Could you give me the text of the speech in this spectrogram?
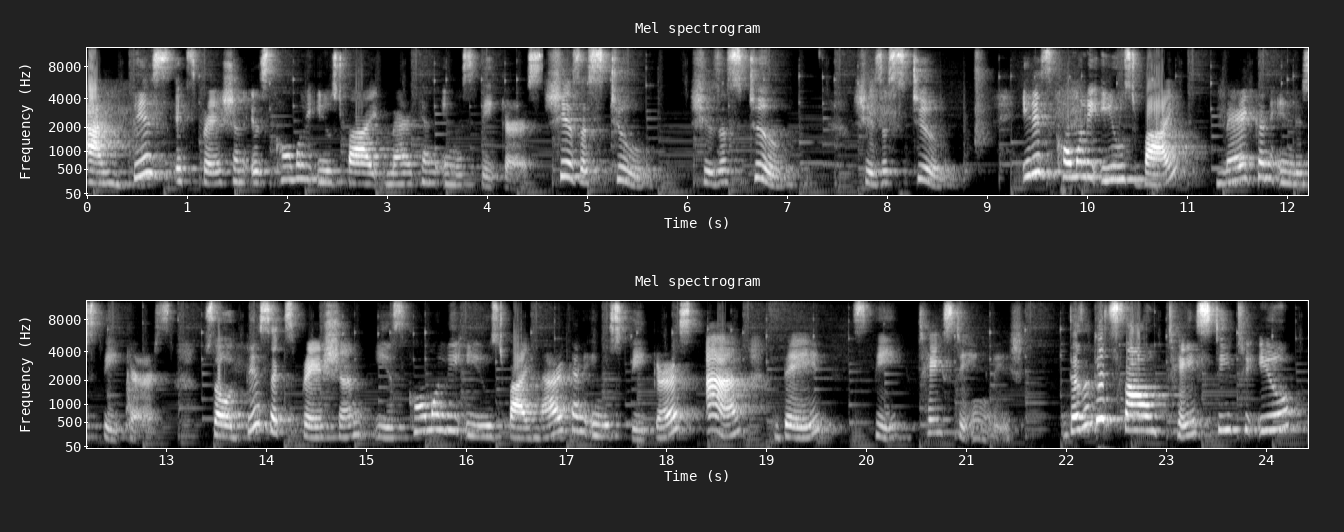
And this expression is commonly used by American English speakers. She is a stew. She is a stew. She is a stew. It is commonly used by American English speakers. So this expression is commonly used by American English speakers and they speak tasty English. Doesn't it sound tasty to you?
